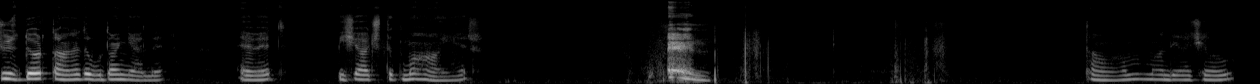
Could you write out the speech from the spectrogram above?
104 tane de buradan geldi. Evet. Bir şey açtık mı? Hayır. tamam. Hadi açalım.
